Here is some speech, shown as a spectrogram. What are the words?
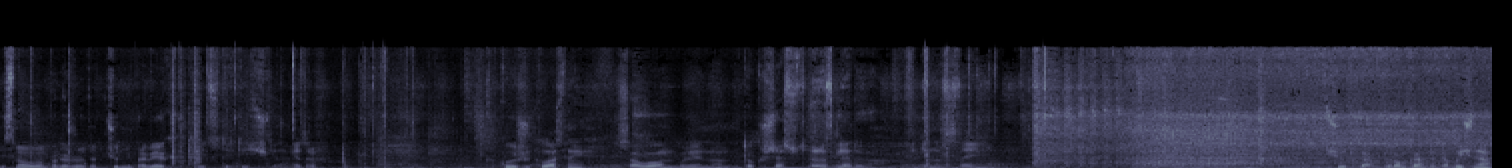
И снова вам покажу этот чудный пробег. 33 тысячи километров. Какой же классный салон, блин. Он только сейчас разглядываю в офигенном состоянии. Чутка громко, как обычно.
